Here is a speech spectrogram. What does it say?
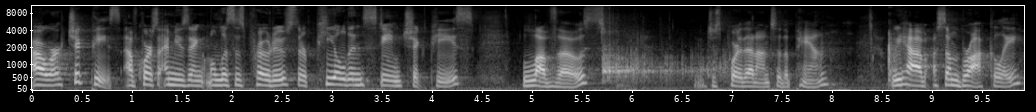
our chickpeas. Of course, I'm using Melissa's Produce. They're peeled and steamed chickpeas. Love those. Just pour that onto the pan. We have some broccoli.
